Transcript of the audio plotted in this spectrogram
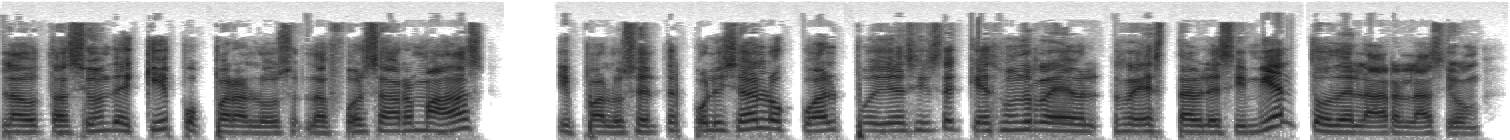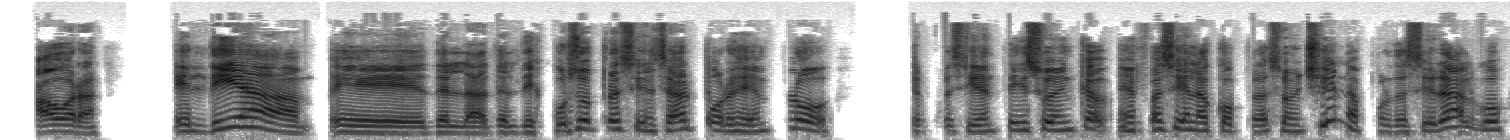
la dotación de equipos para los, las Fuerzas Armadas, y para los entes policiales, lo cual podría decirse que es un restablecimiento de la relación. Ahora, el día eh, del discurso presidencial, por ejemplo, el presidente hizo énfasis en la cooperación china, por decir algo,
